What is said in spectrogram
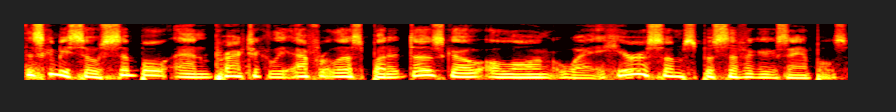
This can be so simple and practically effortless, but it does go a long way. Here are some specific examples.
